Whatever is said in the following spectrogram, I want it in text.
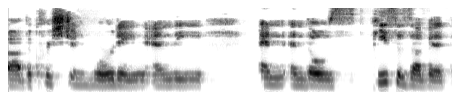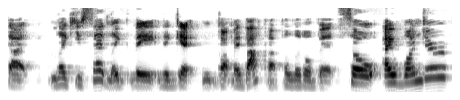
uh, the Christian wording and the and and those pieces of it that, like you said, like they they get got my back up a little bit. So I wonder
